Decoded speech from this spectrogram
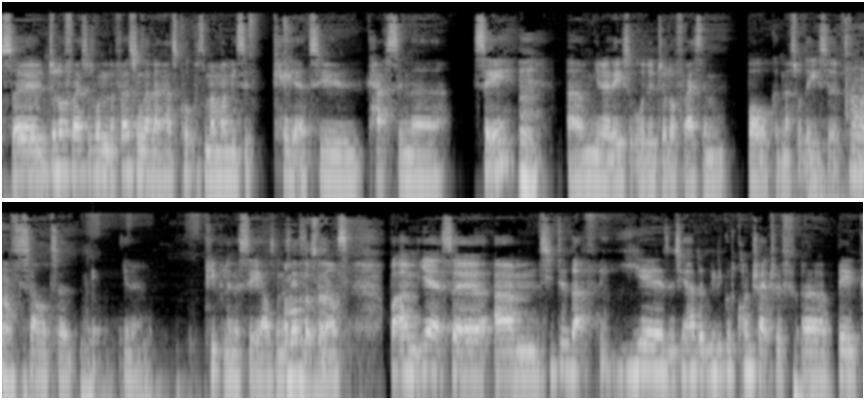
so jollof rice was one of the first things I learned how to cook because my mum used to cater to cafes in the city. Um, you know, they used to order jollof rice in bulk, and that's what they used to wow. sell to, you know, people in the city. I was going to say something that. else, but um, yeah. So um, she did that for years, and she had a really good contract with a big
